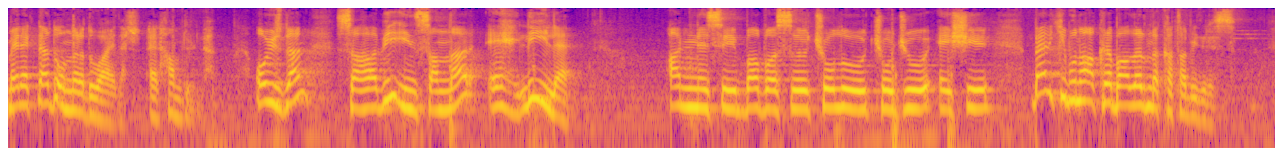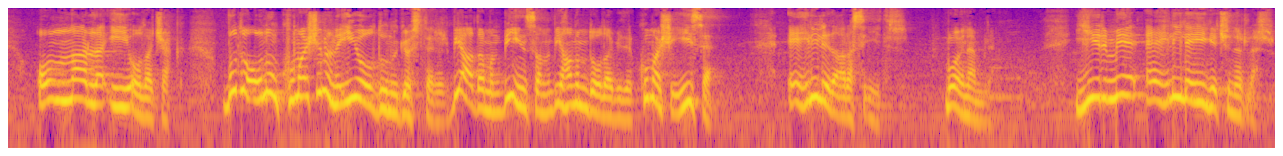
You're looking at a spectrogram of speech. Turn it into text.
Melekler de onlara dua eder. Elhamdülillah. O yüzden sahabi insanlar ehliyle Annesi, babası, çoluğu, çocuğu, eşi, belki buna akrabalarını da katabiliriz. Onlarla iyi olacak. Bu da onun kumaşının iyi olduğunu gösterir. Bir adamın, bir insanın, bir hanım da olabilir. Kumaşı iyiyse ehliyle de arası iyidir. Bu önemli. 20 ehliyle iyi geçinirler.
